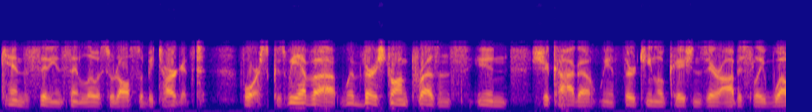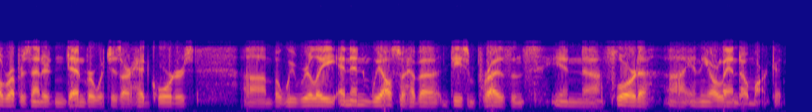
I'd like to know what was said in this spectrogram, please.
Kansas City and St. Louis would also be targets for us because we have a we have a very strong presence in Chicago. We have 13 locations there, obviously well represented in Denver, which is our headquarters. Um, but we really, and then we also have a decent presence in uh, Florida, uh, in the Orlando market.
